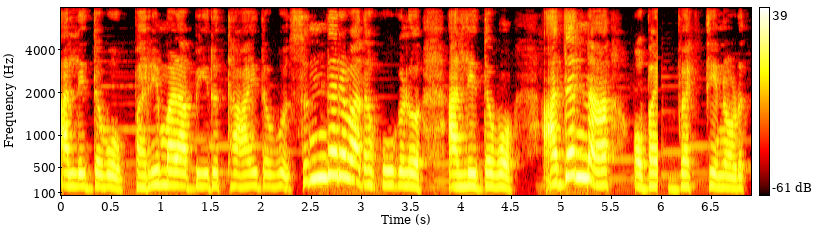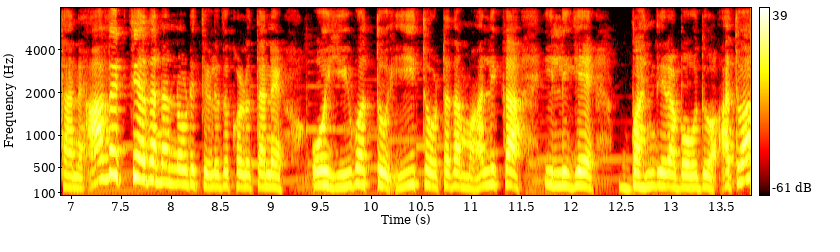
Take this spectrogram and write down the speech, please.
ಅಲ್ಲಿದ್ದವು. ಪರಿಮಳ ಬೀರುತ್ತಾ ಇದ್ದವು. ಸುಂದರವಾದ ಹೂಗಳು ಅಲ್ಲಿದ್ದವು. ಅದನ್ನು ಒಬ್ಬ ವ್ಯಕ್ತಿ ನೋಡುತ್ತಾನೆ. ಆ ವ್ಯಕ್ತಿ ಅದನ್ನು ನೋಡಿ ತಿಳಿದುಕೊಳ್ಳುತ್ತಾನೆ. ಓ ಇವತ್ತು ಈ ತೋಟದ ಮಾಲೀಕ ಇಲ್ಲಿಗೆ ಬಂದಿರಬಹುದು ಅಥವಾ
